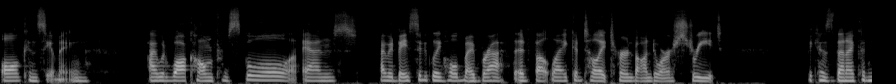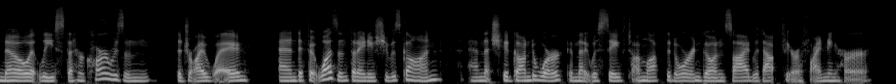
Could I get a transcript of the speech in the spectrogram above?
all consuming. I would walk home from school and I would basically hold my breath, it felt like, until I turned onto our street because then I could know at least that her car was in the driveway. And if it wasn't, that I knew she was gone and that she had gone to work and that it was safe to unlock the door and go inside without fear of finding her.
